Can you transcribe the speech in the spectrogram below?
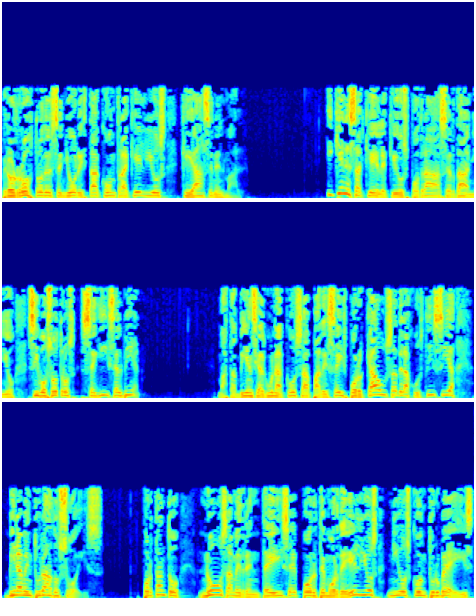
Pero el rostro del Señor está contra aquellos que hacen el mal. ¿Y quién es aquel que os podrá hacer daño si vosotros seguís el bien? Mas también si alguna cosa padecéis por causa de la justicia, bienaventurados sois. Por tanto, no os amedrentéis eh, por temor de ellos, ni os conturbéis,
